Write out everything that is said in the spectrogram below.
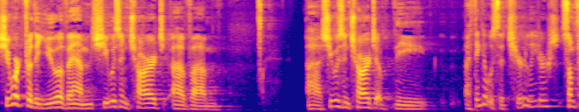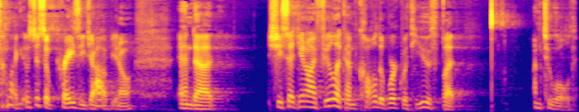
She worked for the U of M. She was in charge of um, uh, she was in charge of the, I think it was the cheerleaders, something like it was just a crazy job, you know. And uh, she said, you know, I feel like I'm called to work with youth, but I'm too old.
